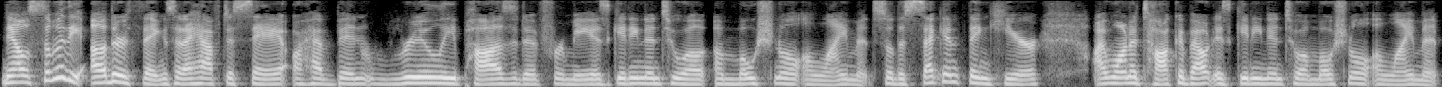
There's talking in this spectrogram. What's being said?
Now, some of the other things that I have to say are, have been really positive for me is getting into a, emotional alignment. So, the second thing here I want to talk about is getting into emotional alignment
